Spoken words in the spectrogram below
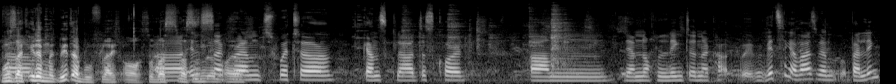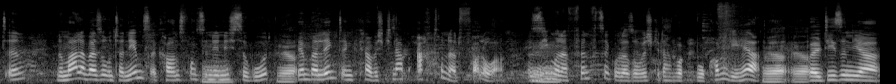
Wo seid ihr denn mit Metaboo vielleicht auch? So, was, Ähm, Äh, was Instagram, Twitter, ganz klar, Discord. Ähm, wir haben noch einen LinkedIn-Account. Witzigerweise, wir haben bei LinkedIn, normalerweise Unternehmensaccounts funktionieren nicht so gut. Mhm. Ja. Mhm. Wir haben bei LinkedIn, glaube ich, knapp 800 Follower. Also 750 oder so. Wo ich gedacht habe, wo, kommen die her? Ja, ja. Weil die sind ja,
